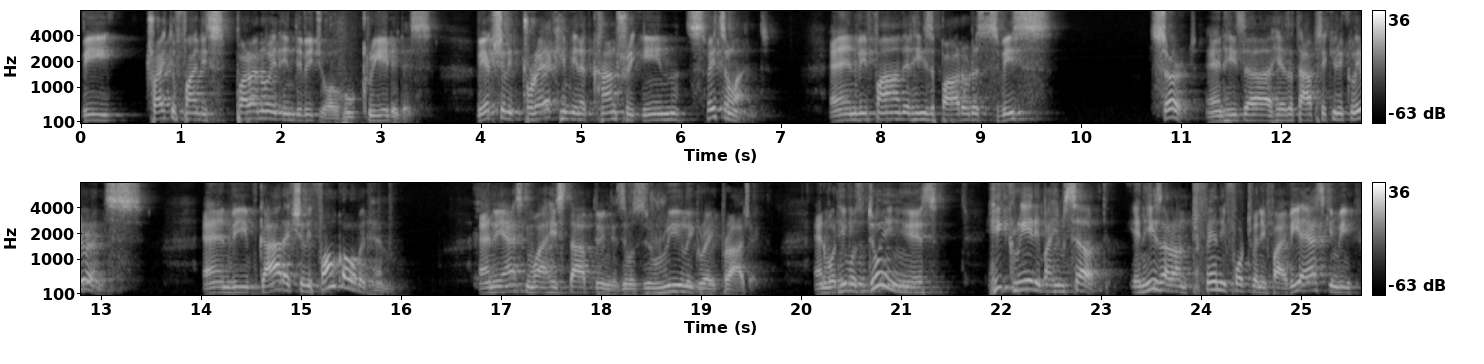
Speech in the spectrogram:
We tried to find this paranoid individual who created this. We actually tracked him in a country in Switzerland. And we found that he's a part of the Swiss CERT, and he's a, he has a top security clearance. And we've got actually phone call with him. And we asked him why he stopped doing this. It was a really great project. And what he was doing is he created by himself, and he's around 24, 25. We asked him, we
